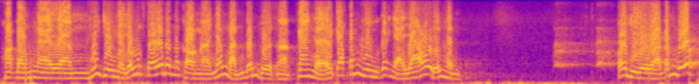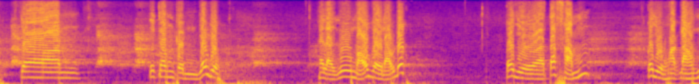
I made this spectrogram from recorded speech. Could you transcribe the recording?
hoạt động ngày à, hiến chương nhà giáo quốc tế đó, nó còn à, nhấn mạnh đến việc à, ca ngợi các tấm gương của các nhà giáo điển hình. Có nhiều đóng góp cho cái công trình giáo dục hay là gương mẫu về đạo đức. Có nhiều tác phẩm, có nhiều hoạt động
